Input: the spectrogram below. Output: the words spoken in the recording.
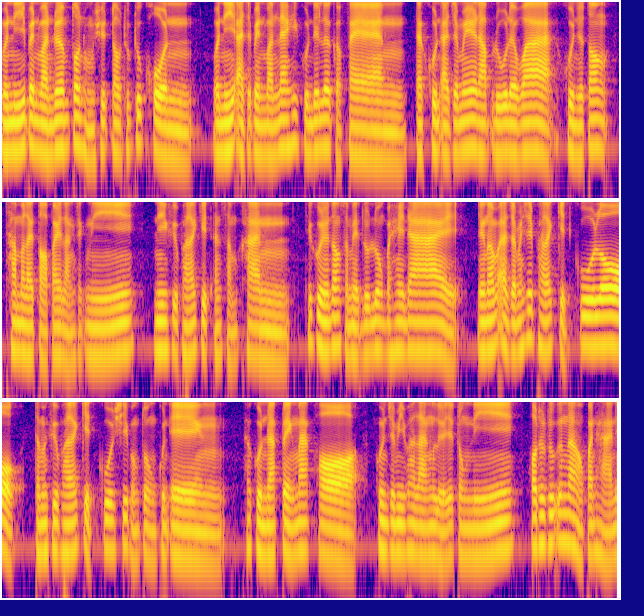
วันนี้เป็นวันเริ่มต้นของชีวิตเราทุกๆ คน วันนี้อาจจะเป็นวันแรกที่คุณได้เลิกกับแฟน แต่คุณอาจจะไม่ได้รับรู้เลยว่า คุณจะต้องทำอะไรต่อไปหลังจากนี้ นี่คือภารกิจอันสำคัญ ที่คุณจะต้องสำเร็จลุล่วงไปให้ได้ อย่างน้อยมันอาจจะไม่ใช่ภารกิจกู้โลก แต่มันคือภารกิจกู้ชีพของตัวของคุณเอง ถ้าคุณรักตัวเองมากพอ คุณจะมีพลังเหลือจากตรงนี้ เพราะทุกๆเรื่องราวของปัญหาใน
